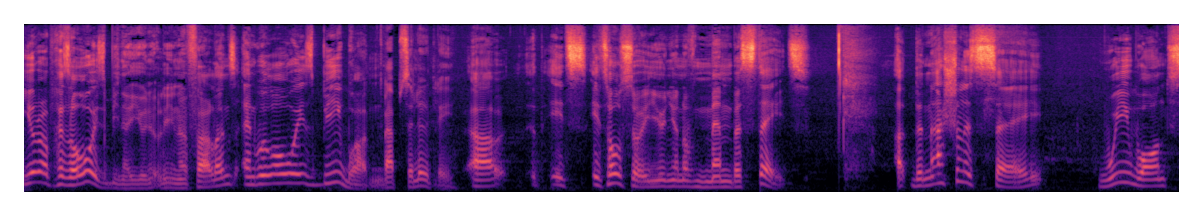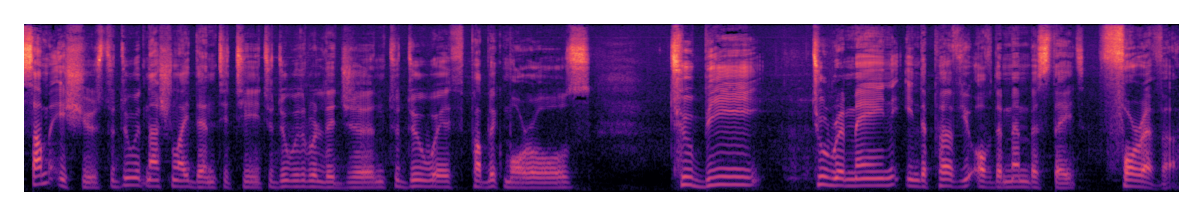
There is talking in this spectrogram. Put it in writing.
Europe has always been a union of fatherlands and will always be one. Absolutely. Uh, it's, it's also a union of member states. Uh, the nationalists say we want some issues to do with national identity, to do with religion, to do with public morals, to be, to remain in the purview of the member states forever.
